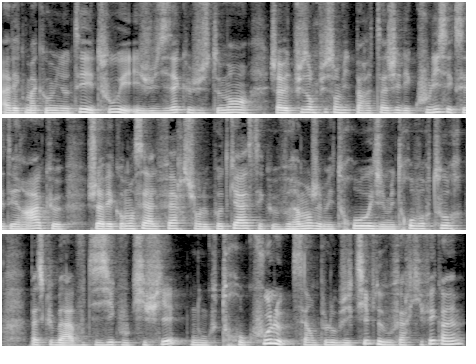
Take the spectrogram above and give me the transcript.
avec ma communauté et tout. Et, et, je lui disais que justement, j'avais de plus en plus envie de partager les coulisses, etc. Que j'avais commencé à le faire sur le podcast et que vraiment j'aimais trop et j'aimais trop vos retours parce que bah, bah, vous disiez que vous kiffiez, donc trop cool, c'est un peu l'objectif de vous faire kiffer quand même.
